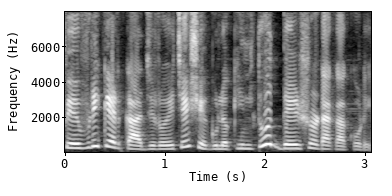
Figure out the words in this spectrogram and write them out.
ফেব্রিকের কাজ রয়েছে সেগুলো কিন্তু দেড়শো টাকা করে।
